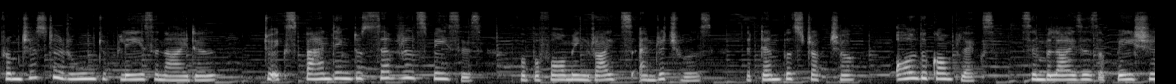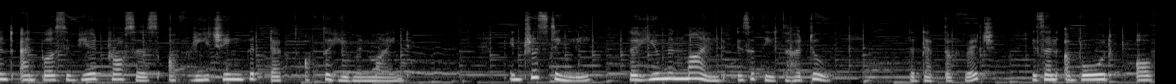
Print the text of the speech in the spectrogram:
From just a room to place an idol to expanding to several spaces for performing rites and rituals, the temple structure, although complex, symbolizes a patient and persevered process of reaching the depth of the human mind. Interestingly, the human mind is a tirtha too the depth of which is an abode of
